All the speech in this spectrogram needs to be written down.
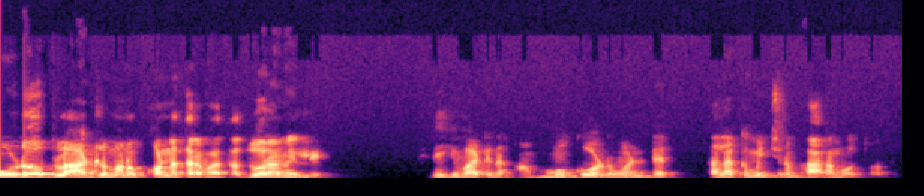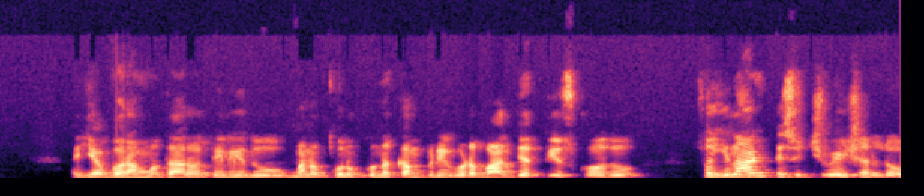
మూడో ప్లాట్లు మనం కొన్న తర్వాత దూరం వెళ్ళి తిరిగి వాటిని అమ్ముకోవడం అంటే తలకు మించిన భారం అవుతుంది. ఎవరు అమ్ముతారో తెలియదు మనం కొనుక్కున్న కంపెనీ కూడా బాధ్యత తీసుకోదు. సో ఇలాంటి సిచ్యువేషన్లో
